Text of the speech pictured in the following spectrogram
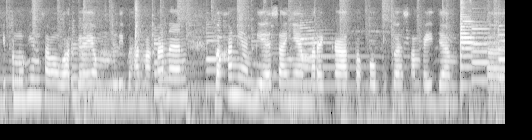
dipenuhin sama warga yang membeli bahan makanan. Bahkan yang biasanya mereka toko buka sampai jam eh,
